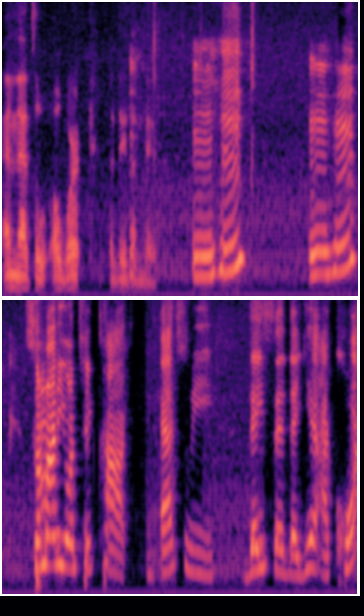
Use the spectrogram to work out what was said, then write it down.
and that's a, a work that they done did Mm-hmm. Mm-hmm. Somebody on TikTok actually they said that yeah, I caught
